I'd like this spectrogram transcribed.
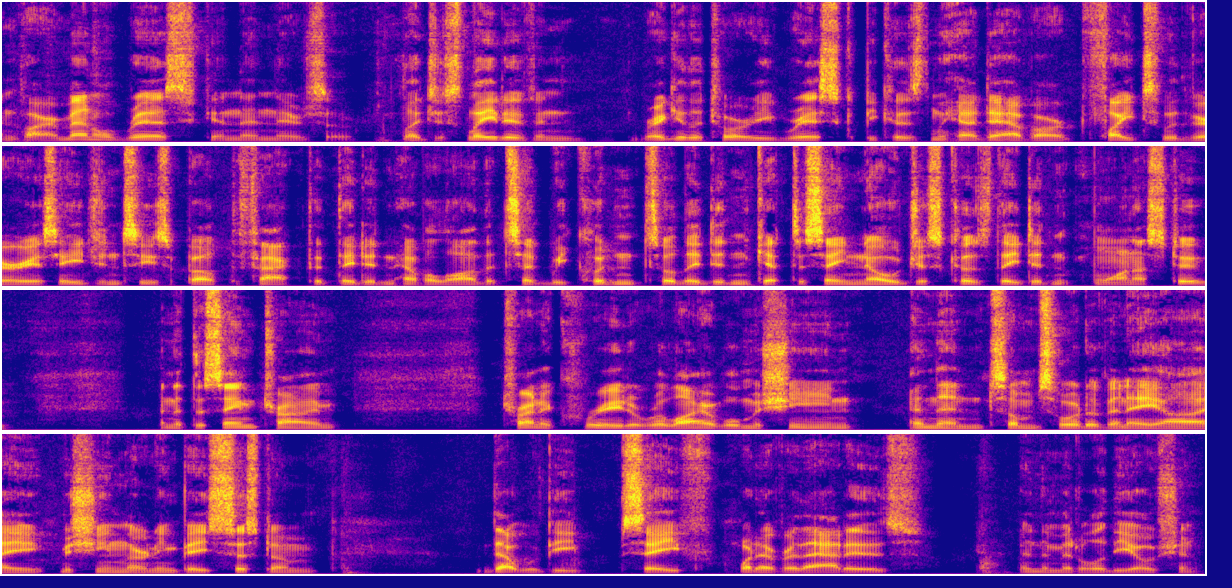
environmental risk, and then there's a legislative and regulatory risk because we had to have our fights with various agencies about the fact that they didn't have a law that said we couldn't, so they didn't get to say no just because they didn't want us to. And at the same time, trying to create a reliable machine and then some sort of an AI machine learning based system that would be safe, whatever that is, in the middle of the ocean.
